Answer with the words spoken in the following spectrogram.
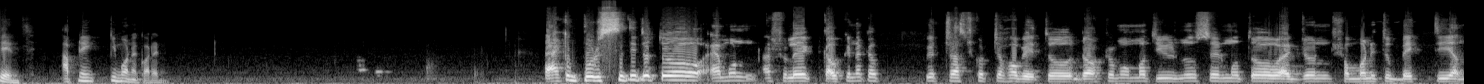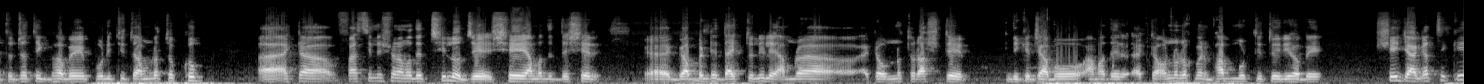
চেঞ্জ আপনি কি মনে করেন? এখন পরিস্থিতিটা তো এমন আসলে কাউকে না কাউকে ট্রাস্ট করতে হবে। তো ডক্টর মোহাম্মদ ইউনুসের মতো একজন সম্মানিত ব্যক্তি আন্তর্জাতিকভাবে পরিচিত, আমরা তো খুব একটা ফ্যাসিনেশন আমাদের ছিল যে সে আমাদের দেশের গভর্নমেন্টের দায়িত্ব নিলে আমরা একটা উন্নত রাষ্ট্রের দিকে যাব, আমাদের একটা অন্যরকমের ভাবমূর্তি তৈরি হবে। সেই জায়গা থেকে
